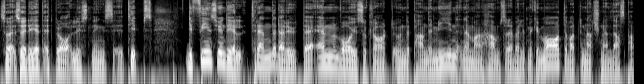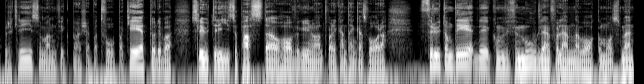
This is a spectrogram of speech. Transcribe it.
så, så är det ett, ett bra lyssningstips. Det finns ju en del trender där ute. En var ju såklart under pandemin när man hamstrade väldigt mycket mat. Det var en nationell dasspapperskris och man fick bara köpa två paket och det var slut ris och pasta och havregryn och allt vad det kan tänkas vara. Förutom det, det kommer vi förmodligen få lämna bakom oss men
